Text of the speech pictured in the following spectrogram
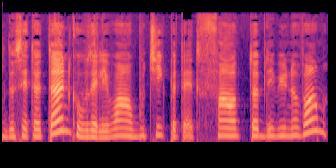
de cet automne, que vous allez voir en boutique peut-être fin octobre, début novembre,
